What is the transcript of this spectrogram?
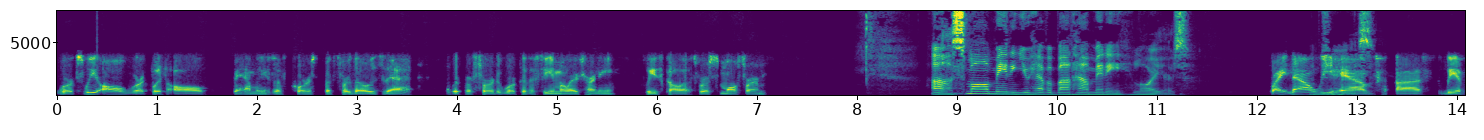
works. We all work with all families, of course, but for those that would prefer to work with a female attorney, please call us. We're a small firm. Uh, small meaning you have about how many lawyers? Right now, we have uh, we have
